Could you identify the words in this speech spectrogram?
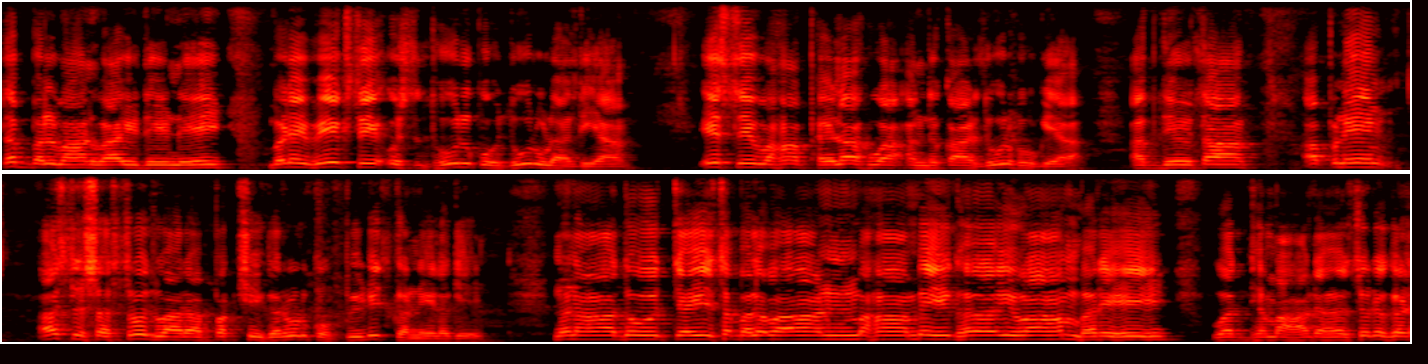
तब बलवान वायुदेव ने बड़े वेग से उस धूल को दूर उड़ा दिया। इससे वहाँ फैला हुआ अंधकार दूर हो गया। अब देवता अपने अस्त्र शस्त्रों द्वारा पक्षी गरुड़ को पीड़ित करने लगे। ननादोच्च बलवान महामेघ इवाम्बरे वध्यमान सुरगण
